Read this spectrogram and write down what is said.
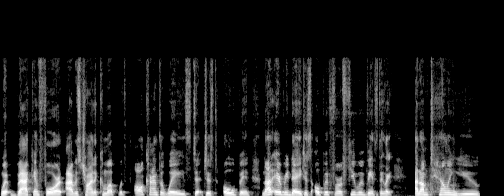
went back and forth. I was trying to come up with all kinds of ways to just open, not every day, just open for a few events and things like. And I'm telling you,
